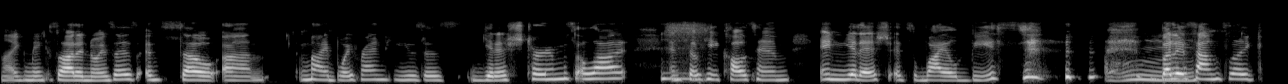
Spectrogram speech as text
like makes a lot of noises. And so um my boyfriend uses Yiddish terms a lot. And so he calls him in Yiddish, it's wild beast. but it Mm. sounds like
